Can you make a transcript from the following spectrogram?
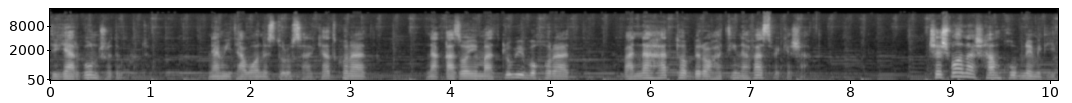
دیگرگون شده بود. نمی توانست درست حرکت کند نه غذای مطلوبی بخورد و نه حتی به راحتی نفس بکشد. چشمانش هم خوب نمی‌دید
